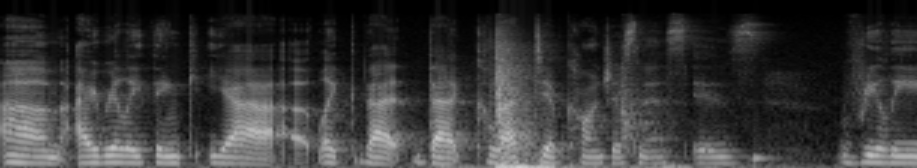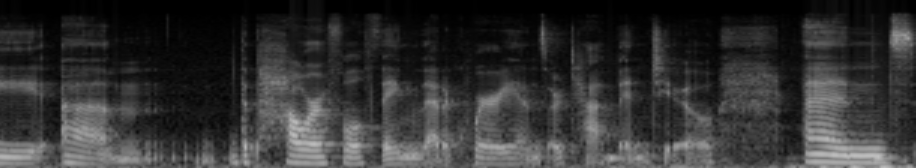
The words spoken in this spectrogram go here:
um, I really think, yeah, like that that collective consciousness is really um, the powerful thing that Aquarians are tap into, and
